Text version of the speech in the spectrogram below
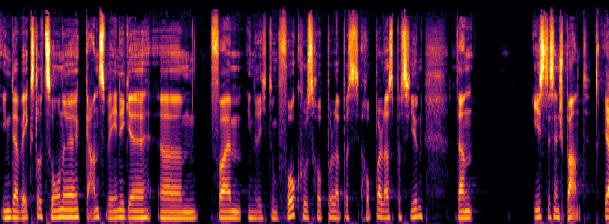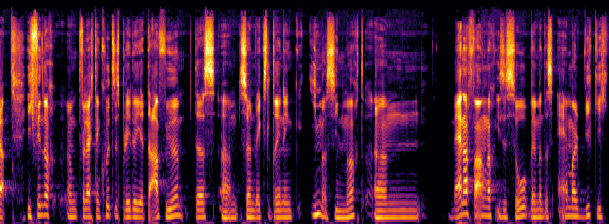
in der Wechselzone ganz wenige ähm, vor allem in Richtung Fokus Hoppalas passieren, dann ist es entspannt. Ja, ich finde auch ähm, vielleicht ein kurzes Plädoyer dafür, dass ähm, so ein Wechseltraining immer Sinn macht. Ähm, meiner Erfahrung nach ist es so, wenn man das einmal wirklich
